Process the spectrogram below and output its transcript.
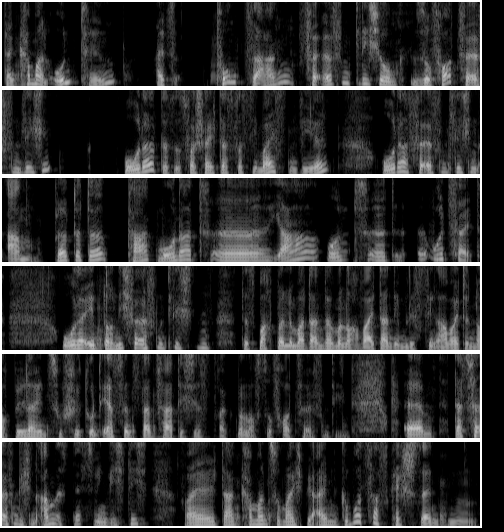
dann kann man unten als Punkt sagen, Veröffentlichung sofort veröffentlichen oder, das ist wahrscheinlich das, was die meisten wählen, oder veröffentlichen am Tag, Monat, äh, Jahr und äh, Uhrzeit. Oder eben noch nicht veröffentlichen. Das macht man immer dann, wenn man noch weiter an dem Listing arbeitet, noch Bilder hinzufügt und erst wenn es dann fertig ist, drückt man auf sofort veröffentlichen. Ähm, das Veröffentlichen am ist deswegen wichtig, weil dann kann man zum Beispiel einen Geburtstagscache senden,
